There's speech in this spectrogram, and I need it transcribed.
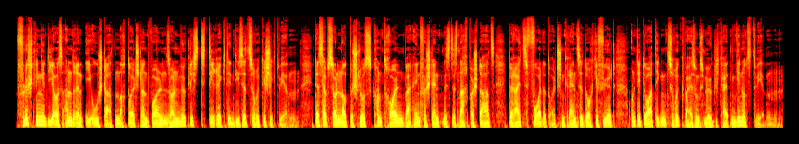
Flüchtlinge, die aus anderen EU-Staaten nach Deutschland wollen, sollen möglichst direkt in diese zurückgeschickt werden. Deshalb sollen laut Beschluss Kontrollen bei Einverständnis des Nachbarstaats bereits vor der deutschen Grenze durchgeführt und die dortigen Zurückweisungsmöglichkeiten genutzt werden.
